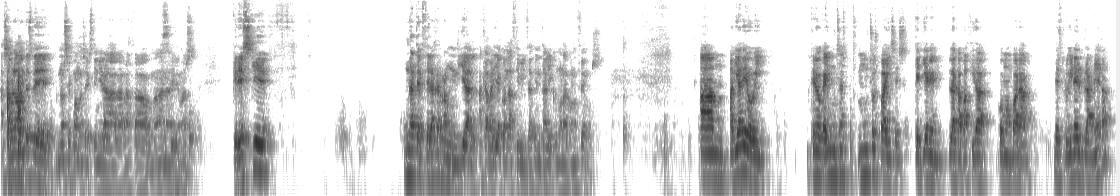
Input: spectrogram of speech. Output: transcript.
has hablado antes de no sé cuándo se extinguirá la raza humana y demás. ¿Crees que una tercera guerra mundial acabaría con la civilización tal y como la conocemos? A día de hoy, creo que hay muchas, muchos países que tienen la capacidad como para destruir el planeta,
